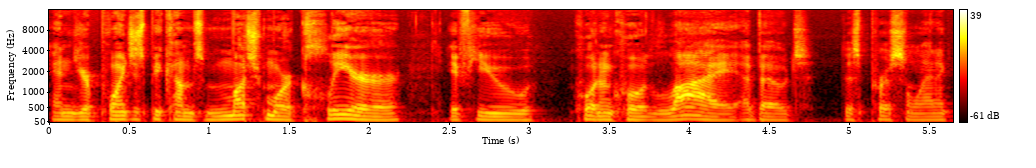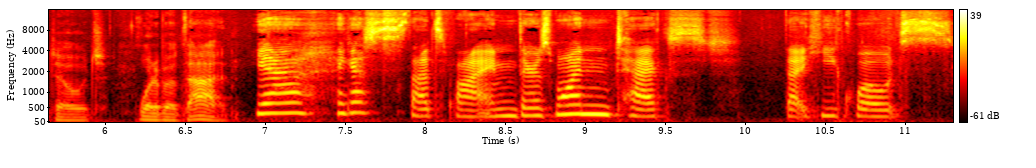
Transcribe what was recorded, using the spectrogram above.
and your point just becomes much more clear if you quote unquote lie about this personal anecdote. What about that? Yeah, I guess that's fine. There's one text that he quotes.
